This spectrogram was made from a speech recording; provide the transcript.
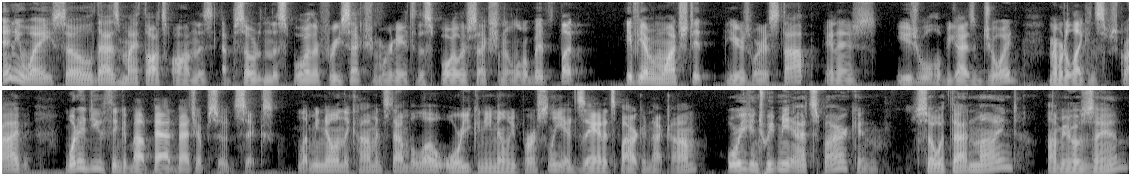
Anyway, so that is my thoughts on this episode in the spoiler free section. We're going to get to the spoiler section in a little bit, but if you haven't watched it, here's where to stop. And as usual. Hope you guys enjoyed. Remember to like and subscribe. What did you think about Bad Batch Episode 6? Let me know in the comments down below, or you can email me personally at zan at spiraken.com, or you can tweet me at spiraken. So, with that in mind, I'm your host, Zan.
